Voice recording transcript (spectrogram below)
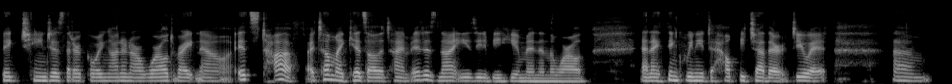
big changes that are going on in our world right now. It's tough. I tell my kids all the time, it is not easy to be human in the world, and I think we need to help each other do it. Um,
